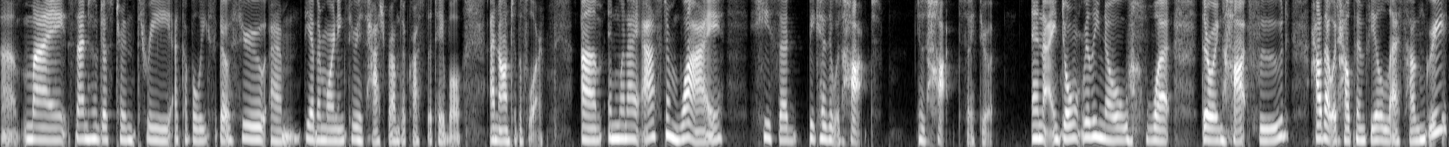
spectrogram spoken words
Uh, my son, who just turned three a couple weeks ago, threw um, the other morning threw his hash browns across the table and onto the floor. Um, and when I asked him why, he said because it was hot. it was hot, so I threw it. And I don't really know what throwing hot food, how that would help him feel less hungry,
